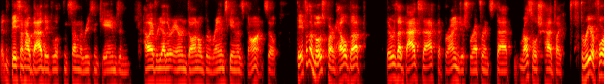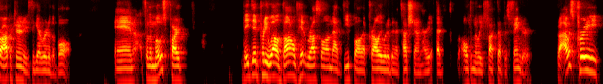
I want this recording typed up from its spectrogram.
and based on how bad they've looked in some of the recent games and how every other Aaron Donald or Rams game has gone. So they, for the most part, held up. There was that bad sack that Brian just referenced that Russell had like three or four opportunities to get rid of the ball. And for the most part, they did pretty well. Donald hit Russell on that deep ball that probably would have been a touchdown that ultimately fucked up his finger. But I was pretty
